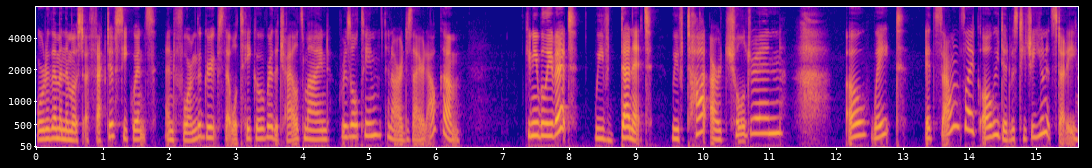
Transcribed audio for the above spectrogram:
order them in the most effective sequence, and form the groups that will take over the child's mind, resulting in our desired outcome. Can you believe it? We've done it. We've taught our children. Oh, wait. It sounds like all we did was teach a unit study.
